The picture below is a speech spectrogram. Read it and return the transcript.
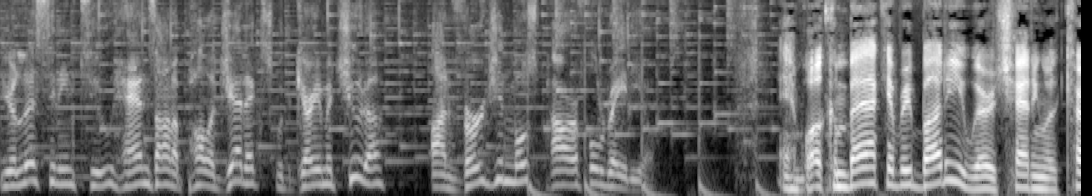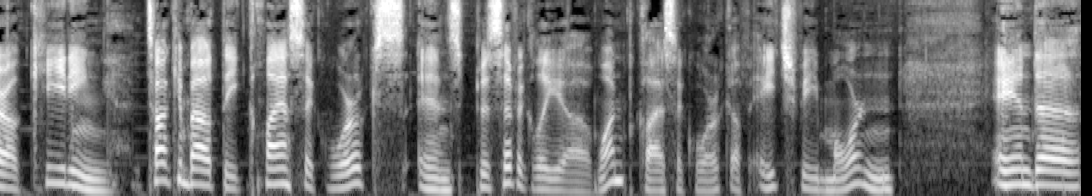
You're listening to Hands On Apologetics with Gary Michuta on Virgin Most Powerful Radio. And welcome back, everybody. We're chatting with Karl Keating, talking about the classic works, and specifically uh, one classic work of H.V. Morton. And uh,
